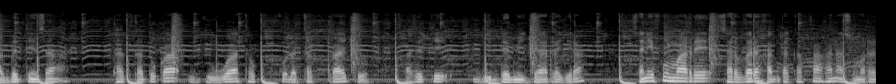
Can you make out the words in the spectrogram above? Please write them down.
Abdatiin isaa takka tuqaa duwwaa tokko kudha takka jechuu asitti digdamii jaarra jira saniifuu maarree sarvara kan takkaffaa kana asumarra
